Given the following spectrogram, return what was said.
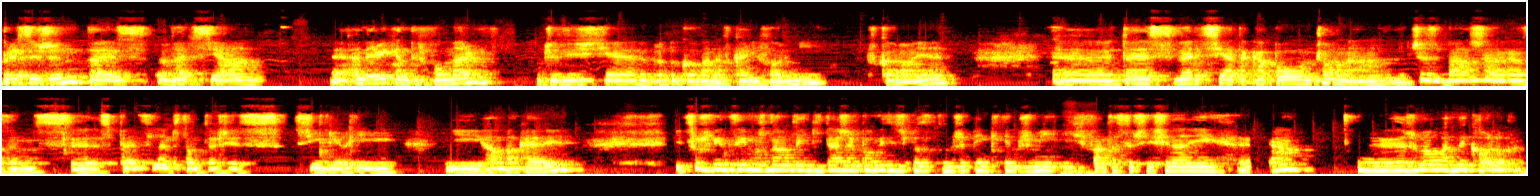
Precision to jest wersja American Performer, oczywiście wyprodukowana w Kalifornii, w Koronie. E, to jest wersja taka połączona jazz bassa razem z, z Pretzelem, stąd też jest single i, i humbuckery. I cóż więcej można o tej gitarze powiedzieć, poza tym, że pięknie brzmi i fantastycznie się na niej gra, e, że ma ładny kolor.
